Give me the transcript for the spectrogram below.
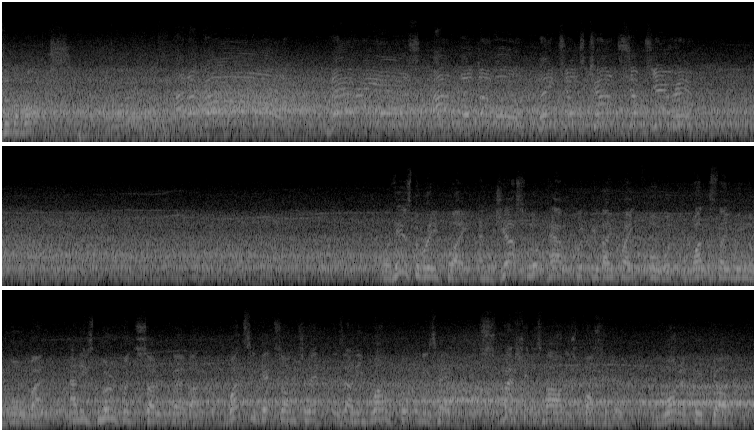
into the box. And a goal! There he is at the double. They just can't subdue him. Well, here's the replay, and just look how quickly they break forward once they win the ball back. And his movement's so clever. Once he gets onto it, there's only one thought in his head. Smash it as hard as possible. What a good goal.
